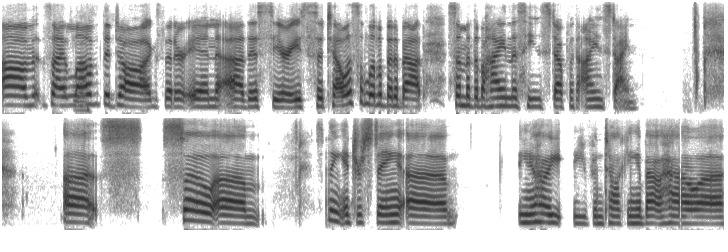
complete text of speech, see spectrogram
Um, so I love the dogs that are in uh, this series. So tell us a little bit about some of the behind the scenes stuff with Einstein. Uh, so um, something interesting. Uh, you know how you, you've been talking about how uh,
